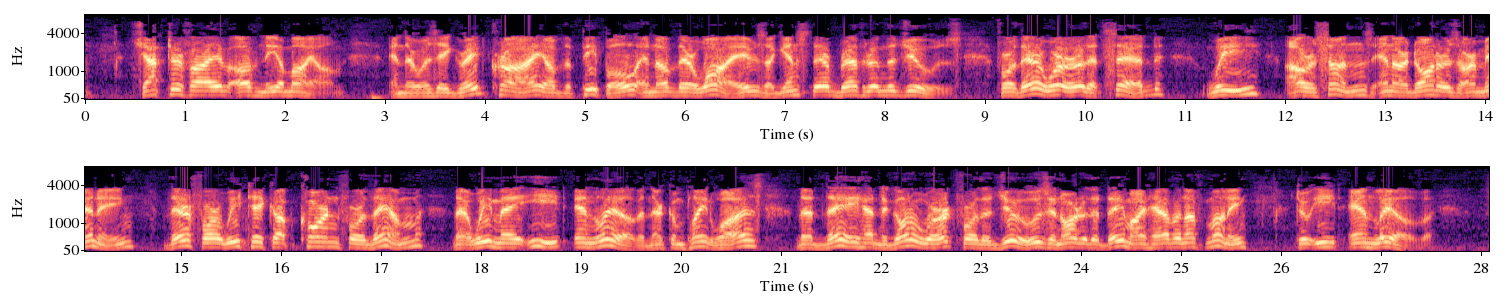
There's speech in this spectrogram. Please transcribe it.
Chapter 5 of Nehemiah. And there was a great cry of the people and of their wives against their brethren the Jews. For there were that said, We, our sons and our daughters are many, therefore we take up corn for them, that we may eat and live. And their complaint was that they had to go to work for the Jews in order that they might have enough money to eat and live.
